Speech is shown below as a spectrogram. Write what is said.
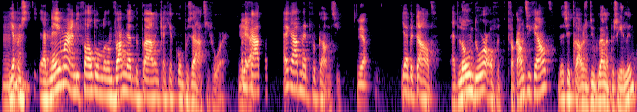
Mhm. Je hebt een zieke werknemer en die valt onder een vangnetbepaling, krijg je compensatie voor. En hij, gaat, hij gaat met vakantie. Ja. Jij betaalt het loon door of het vakantiegeld. Daar zit trouwens natuurlijk wel een verschil in.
